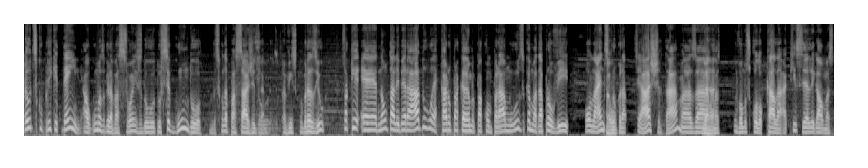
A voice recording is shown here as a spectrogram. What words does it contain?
eu descobri que tem algumas gravações do, do segundo, da segunda passagem do, Vinci no Brasil só que é, não tá liberado, é caro pra caramba pra comprar a música, mas dá pra ouvir online, se oh. procurar, você acha, tá? Mas, a, uhum. mas vamos colocá-la aqui, seria legal, mas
